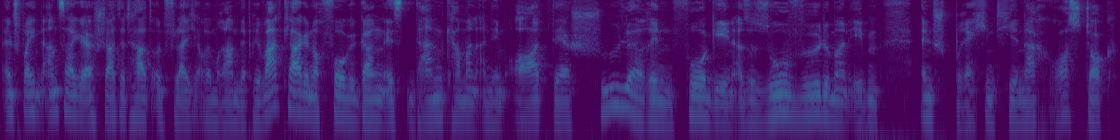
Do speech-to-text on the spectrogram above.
entsprechend Anzeige erstattet hat und vielleicht auch im Rahmen der Privatklage noch vorgegangen ist, dann kann man an dem Ort der Schülerin vorgehen. Also so würde man eben entsprechend hier nach Rostock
